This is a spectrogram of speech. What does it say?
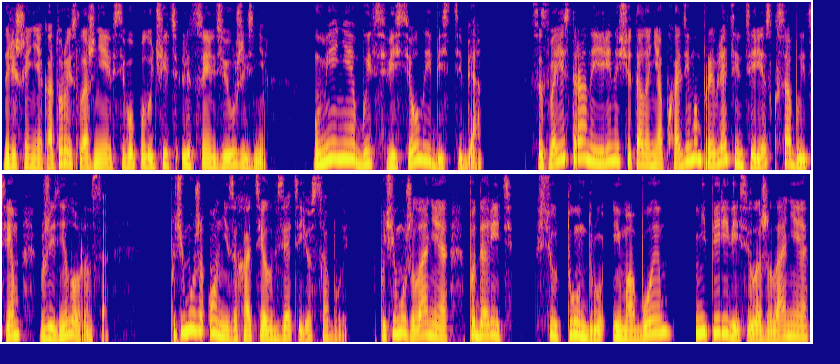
на решение которой сложнее всего получить лицензию жизни – умение быть веселой без тебя. Со своей стороны Ирина считала необходимым проявлять интерес к событиям в жизни Лоренса – Почему же он не захотел взять ее с собой? Почему желание подарить всю тундру им обоим не перевесило желание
